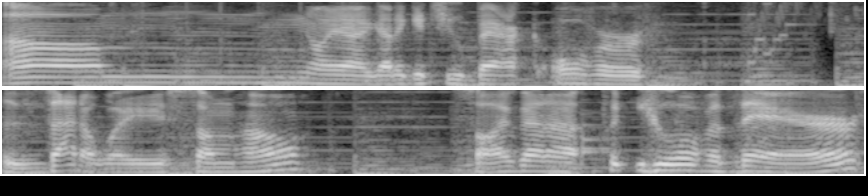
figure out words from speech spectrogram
um. Oh yeah, I gotta get you back over that away somehow. So I've got to put you over there,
